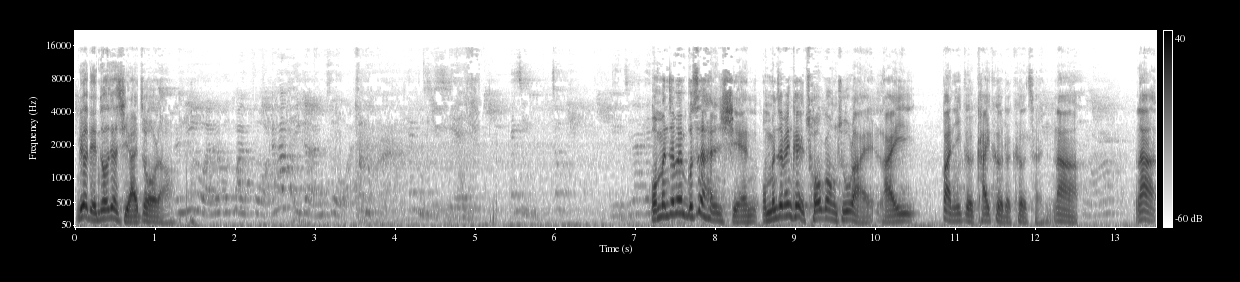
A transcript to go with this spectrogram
六点多就起来做了。你以为那么快做？哎，他是一个人做哎。我们这边不是很闲，我们这边可以抽空出来来办一个开课的课程。那那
